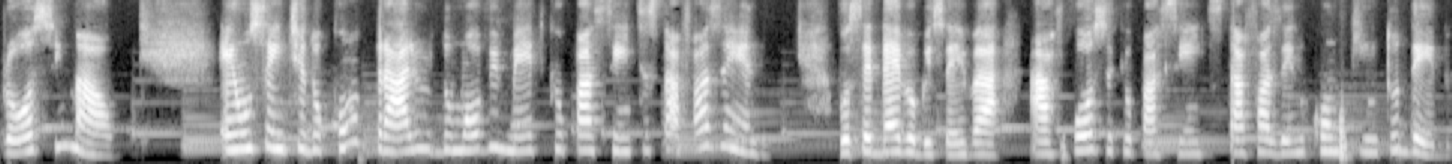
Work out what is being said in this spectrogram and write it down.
proximal, em um sentido contrário do movimento que o paciente está fazendo. Você deve observar a força que o paciente está fazendo com o quinto dedo.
